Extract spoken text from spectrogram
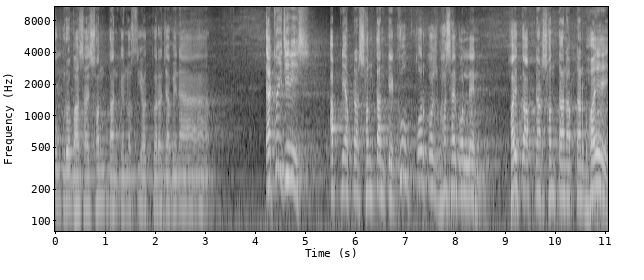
উগ্র ভাষায় সন্তানকে নসিহত করা যাবে না। একই জিনিস আপনি আপনার সন্তানকে খুব কর্কশ ভাষায় বললেন, হয়তো আপনার সন্তান আপনার ভয়ে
